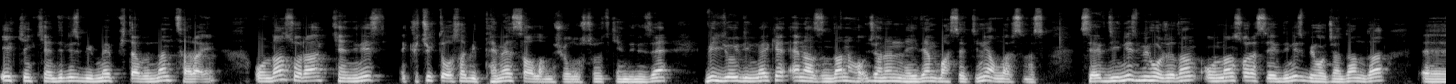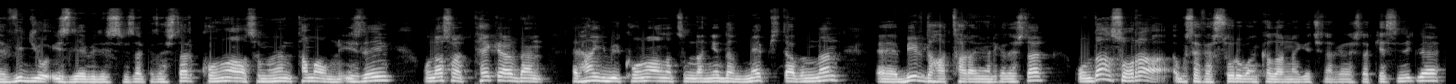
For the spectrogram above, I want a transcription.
ilk kendiniz bir map kitabından tarayın. Ondan sonra kendiniz e, küçük de olsa bir temel sağlamış olursunuz kendinize. Videoyu dinlerken en azından hocanın neyden bahsettiğini anlarsınız. Sevdiğiniz bir hocadan ondan sonra sevdiğiniz bir hocadan da e, video izleyebilirsiniz arkadaşlar. Konu anlatımının tamamını izleyin. Ondan sonra tekrardan herhangi bir konu anlatımından ya da map kitabından e, bir daha tarayın arkadaşlar. Ondan sonra bu sefer soru bankalarına geçin arkadaşlar. Kesinlikle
